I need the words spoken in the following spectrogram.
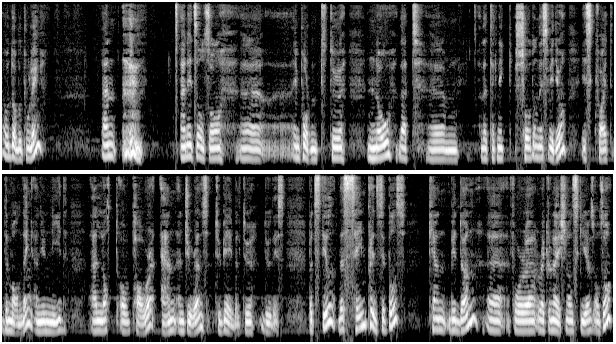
of double poling and and it's also uh, important to know that um, the technique showed on this video is quite demanding and you need a lot of power and endurance to be able to do this. But still, the same principles can be done uh, for uh, recreational skiers also.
